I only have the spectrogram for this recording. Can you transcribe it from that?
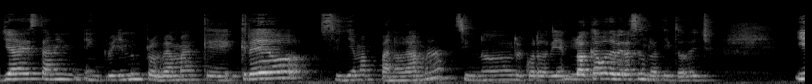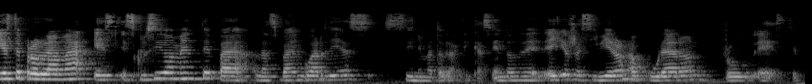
ya están incluyendo un programa que creo se llama Panorama, si no recuerdo bien. Lo acabo de ver hace un ratito, de hecho. Y este programa es exclusivamente para las vanguardias cinematográficas, en donde ellos recibieron o curaron este,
